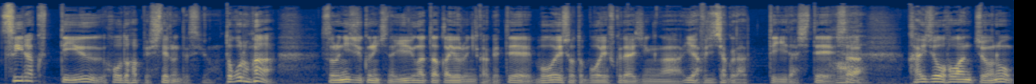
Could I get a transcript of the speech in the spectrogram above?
墜落っていう報道発表してるんですよ。ところがその29日の夕方か夜にかけて、防衛省と防衛副大臣が、いや、不時着だって言い出して、はい、そしたら、海上保安庁の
